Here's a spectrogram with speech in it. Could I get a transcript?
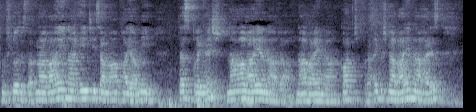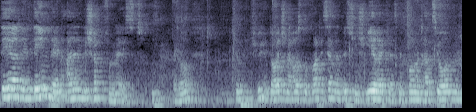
Zum Schluss ist dort Narayana Eti Samapayami. Das bringe ich Narayana da. Narayana, Gott. Oder eigentlich Narayana heißt, der, dem, der in allen Geschöpfen ist. Also, im Deutschen der Ausdruck Gott ist ja ein bisschen schwierig, er ist mit Konnotationen.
